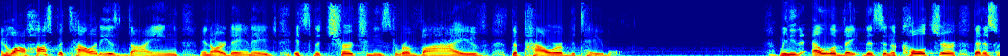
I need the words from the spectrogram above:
And while hospitality is dying in our day and age, it's the church who needs to revive the power of the table. We need to elevate this in a culture that is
